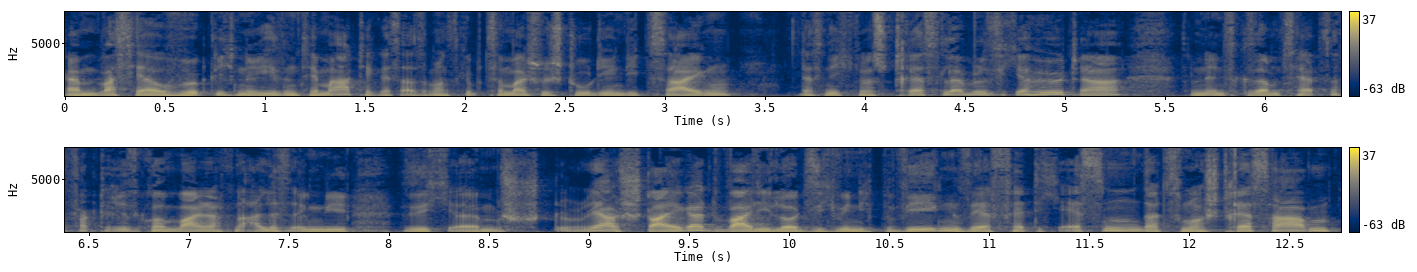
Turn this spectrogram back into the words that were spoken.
ähm, was ja auch wirklich eine riesen Thematik ist. Also es gibt zum Beispiel Studien, die zeigen, dass nicht nur das Stresslevel sich erhöht, ja, sondern insgesamt das Herzinfarktrisiko an Weihnachten alles irgendwie sich ähm, ja, steigert, weil die Leute sich wenig bewegen, sehr fettig essen, dazu noch Stress haben.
